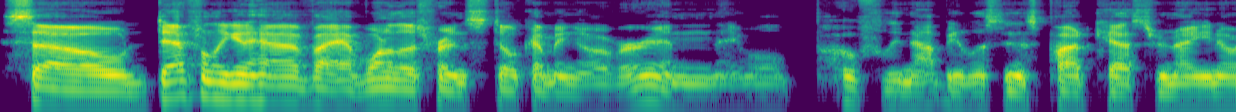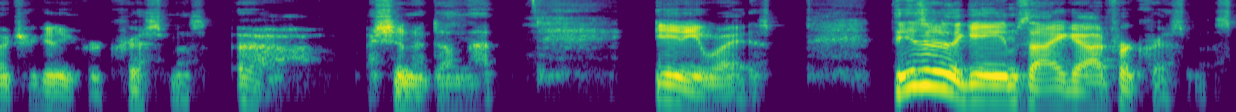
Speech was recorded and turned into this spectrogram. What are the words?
So definitely to have, I have one of those friends still coming over and they will hopefully not be listening to this podcast or now you know what you're getting for Christmas. Ugh, I shouldn't have done that. Anyways, these are the games I got for Christmas.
